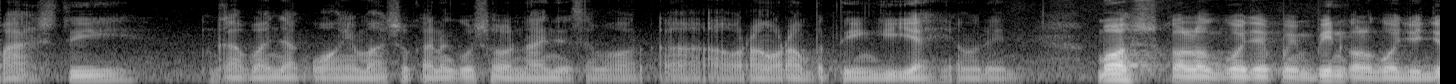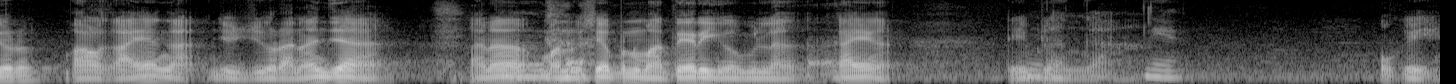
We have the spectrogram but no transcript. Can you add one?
pasti nggak banyak uang yang masuk karena gue selalu nanya sama eh, orang-orang petinggi ya yang udah ini. Bos kalau gue jadi pemimpin kalau gue jujur bakal kaya nggak? Jujuran aja. Karena manusia penuh materi gue bilang. Kaya nggak? Dia bilang nggak. Iya. Oke,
